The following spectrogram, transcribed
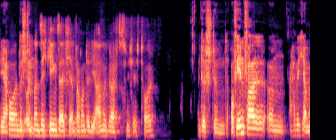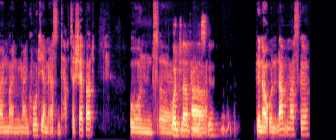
Ja, und, und man sich gegenseitig einfach unter die Arme greift. Das finde ich echt toll. Das stimmt. Auf jeden Fall ähm, habe ich ja meinen mein, mein Koti am ersten Tag zerscheppert. Und, äh, Und Lampenmaske. genau, und Lampenmaske.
